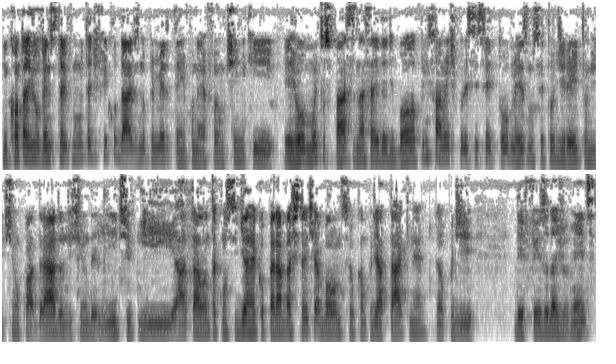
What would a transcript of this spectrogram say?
Enquanto a Juventus teve muitas dificuldades no primeiro tempo, né? Foi um time que errou muitos passes na saída de bola, principalmente por esse setor mesmo, o setor direito, onde tinha um quadrado, onde tinha um delite. E a Atalanta conseguia recuperar bastante a bola no seu campo de ataque, né? Campo de defesa da Juventus.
